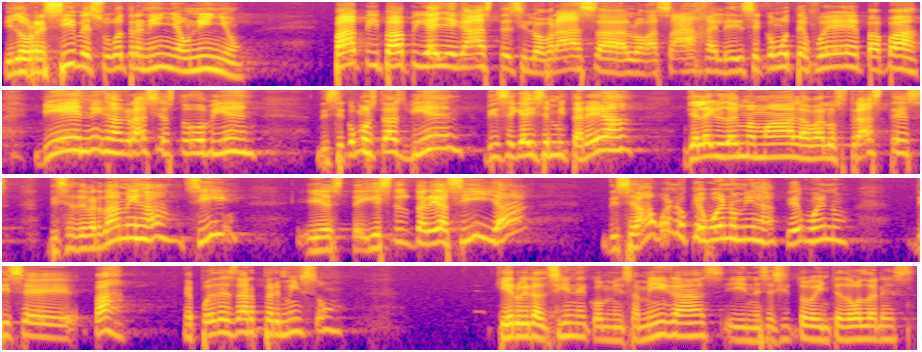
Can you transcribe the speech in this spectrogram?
y lo recibe su otra niña, un niño. Papi, papi, ya llegaste, y lo abraza, lo asaja y le dice, ¿cómo te fue, papá? Bien, hija, gracias, todo bien. Dice, ¿cómo estás? Bien. Dice, ya hice mi tarea, ya le ayudé a mi mamá a lavar los trastes. Dice, ¿de verdad, mija? Sí. Y este, ¿y hiciste tu tarea? Sí, ya. Dice, ah, bueno, qué bueno, mija, qué bueno. Dice, pa, ¿me puedes dar permiso? Quiero ir al cine con mis amigas y necesito 20 dólares.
